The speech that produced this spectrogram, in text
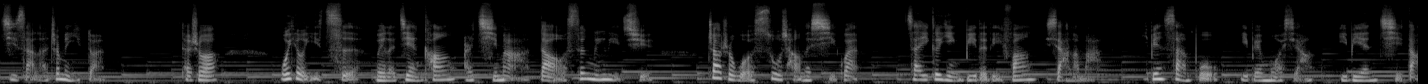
记载了这么一段，他说。我有一次为了健康而骑马到森林里去，照着我素常的习惯，在一个隐蔽的地方下了马，一边散步一边默想，一边祈祷。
